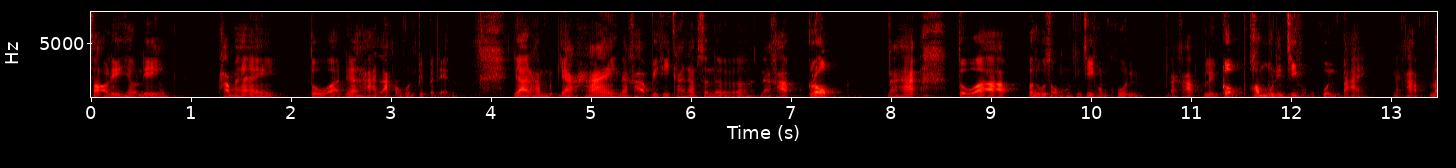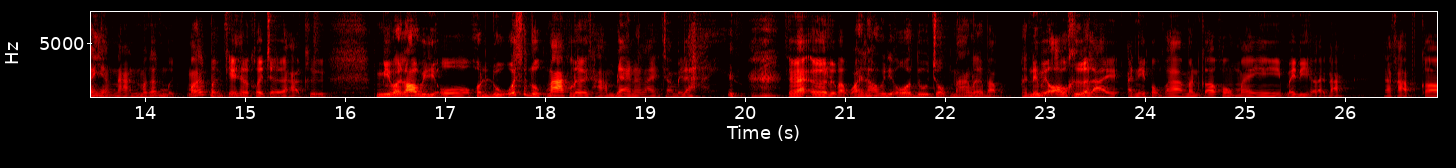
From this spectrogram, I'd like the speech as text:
storytelling ทำให้ ตัวเนื้อหาหลักของคุณผิดประเด็น อย่าทำอย่าให้นะครับวิธีการนำเสนอนะครับกรบนะฮะตัววัตถุประสงค์จริง ๆ ของคุณนะครับหรือกรบข้อมูลจริง ๆ ของคุณไปนะครับไม่อย่างนั้นมันก็เหมือนมันก็เหมือนเคสที่เราเคยเจอครับคือ มีไวรัลวิดีโอคนดูโอ้ยสนุกมากเลยถามแบรนด์อะไรจำไม่ได้ใช่ไหมเออหรือแบบไวรัลวิดีโอดูจบมากเลยแบบแต่นึกไม่ออกว่าคืออะไร อันนี้ผมว่ามันก็คงไม่ไม่ดีอะไรนักนะครับ ก็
